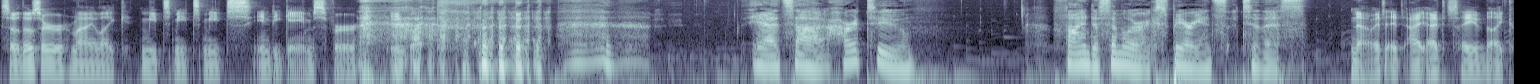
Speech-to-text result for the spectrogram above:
So those are my like meets meets meets indie games for England. Yeah, it's uh, hard to find a similar experience to this. no, it, it I, I'd say like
